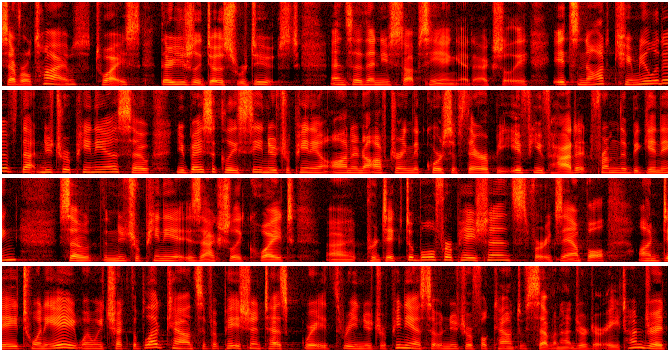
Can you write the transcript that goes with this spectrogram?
several times, twice, they're usually dose reduced. And so then you stop seeing it actually. It's not cumulative, that neutropenia. So you basically see neutropenia on and off during the course of therapy if you've had it from the beginning. So the neutropenia is actually quite uh, predictable for patients. For example, on day 28, when we check the blood counts, if a patient has grade 3 neutropenia, so a neutrophil count of 700 or 800,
